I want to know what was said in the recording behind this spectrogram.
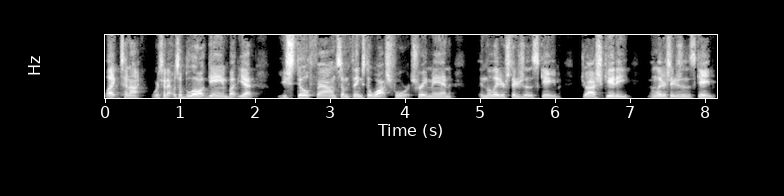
like tonight, where tonight was a blowout game, but yet you still found some things to watch for. Tre Mann in the later stages of this game, Josh Giddey in the later stages of this game,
